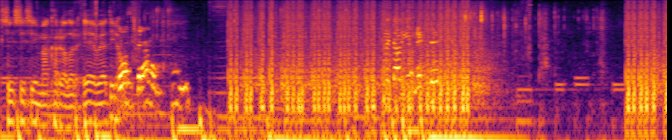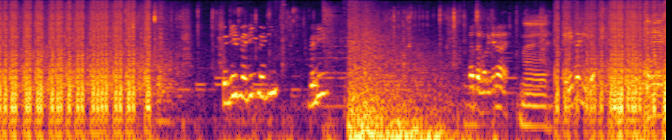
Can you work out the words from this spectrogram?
Sí, sí, sí, más cargadores. Eh, voy a tirar. Dos Dragon Full. ¿Mete alguien? Con este. Venid, venid, venid. Venid. Espérate, ¿por qué no es? Eh, ¿Queréis venir, no? eh, que,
